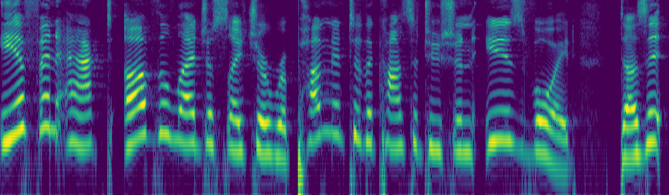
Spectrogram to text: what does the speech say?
If an act of the legislature repugnant to the Constitution is void, does it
